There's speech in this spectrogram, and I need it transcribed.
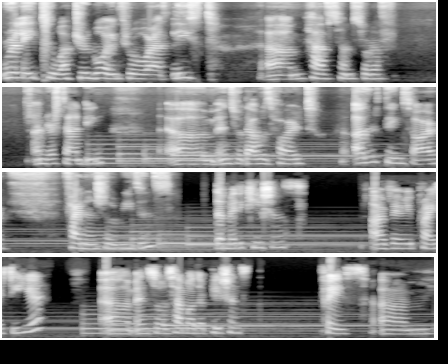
relate to what you're going through or at least um, have some sort of understanding. Um, and so that was hard. Other things are financial reasons. The medications are very pricey here. Um, and so some other patients face um,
